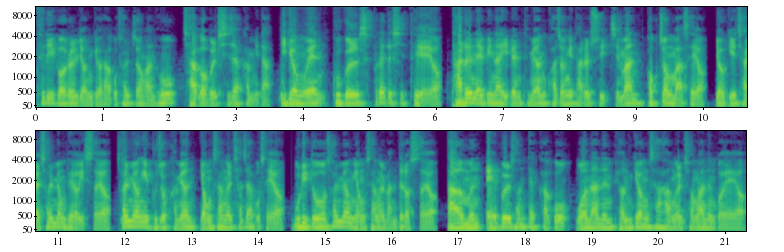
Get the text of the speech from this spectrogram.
트리거를 연결하고 설정한 후 작업을 시작합니다. 이 경우엔 구글 스프레드시트예요. 다른 앱이나 이벤트면 과정이 다를 수 있지만 걱정 마세요. 여기 잘 설명되어 있어요. 설명이 부족하면 영상을 찾아보세요. 우리도 설명 영상을 만들었어요. 다음은 앱을 선택하고 원하는 변경 사항을 정하는 거예요.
